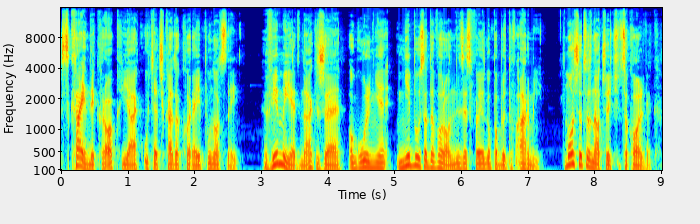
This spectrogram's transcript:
skrajny krok, jak ucieczka do Korei Północnej. Wiemy jednak, że ogólnie nie był zadowolony ze swojego pobytu w armii. Może to znaczyć cokolwiek.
